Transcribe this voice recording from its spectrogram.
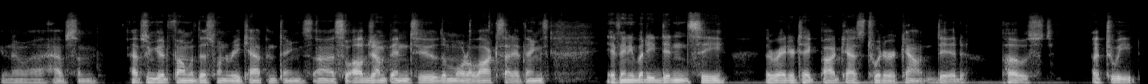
you know uh, have some have some good fun with this one recapping things. Uh, so I'll jump into the Mortal Lock side of things. If anybody didn't see, the Raider Take podcast Twitter account did post a tweet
